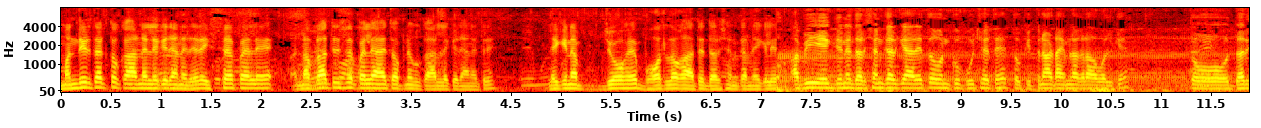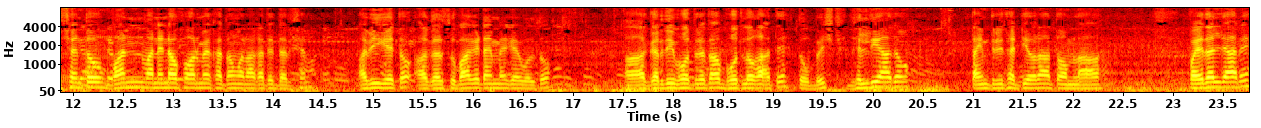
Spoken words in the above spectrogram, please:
मंदिर तक तो कार नहीं लेके जाने दे रहे। इससे पहले, नवरात्रि से पहले आए तो अपने को कार लेके जाने थे लेकिन अब जो है, बहुत लोग आते दर्शन करने के लिए। अभी एक जने दर्शन करके आ रहे थे, उनको पूछे थे तो कितना टाइम लग रहा बोल के? तो दर्शन तो one one and half hour में खत्म हो रहा थे दर्शन। अभी गए तो अगर सुबह के टाइम में गए बोल तो। गर्दी बहुत रहता, बहुत लोग आते तो बेस्ट। जल्दी आ जाओ। टाइम थ्री थर्टी हो रहा तो हम पैदल जा रहे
